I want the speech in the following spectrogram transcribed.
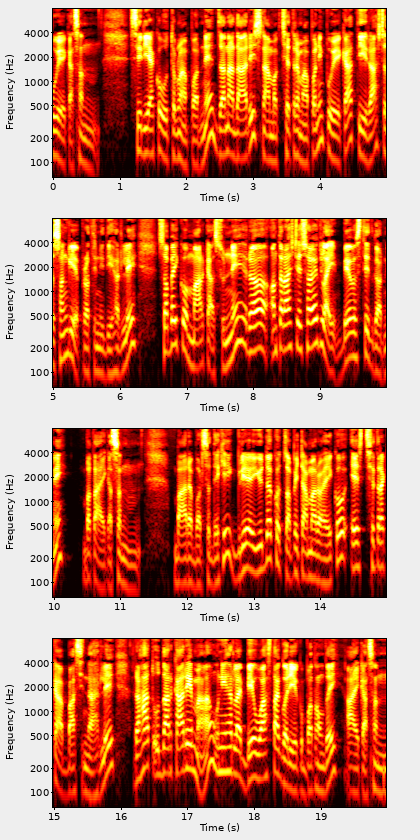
पुगेका छन्। सिरियाको उत्तरमा पर्ने जनादारिस नामक क्षेत्रमा पनि पुगेका ती राष्ट्रसंघीय प्रतिनिधिहरूले सबैको मार्का सुन्ने र अन्तर्राष्ट्रिय सहयोगलाई व्यवस्थित गर्ने बताएका छन्। बाह्र वर्षदेखि गृह युद्धको चपेटामा रहेको यस क्षेत्रका बासिन्दाहरूले राहत उद्धार कार्यमा उनीहरूलाई बेवास्ता गरिएको बताउँदै आएका छन्।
